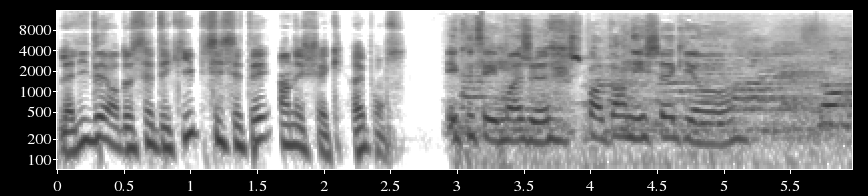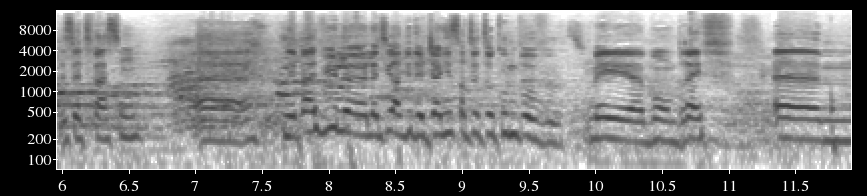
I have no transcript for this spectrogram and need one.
la leader de cette équipe, si c'était un échec. Réponse. Écoutez, moi je ne parle pas en échec et en... de cette façon. Euh, je n'ai pas vu le, le tir à vue de Giannis Antetokounmpo, vous. Mais euh, bon, bref. Euh,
